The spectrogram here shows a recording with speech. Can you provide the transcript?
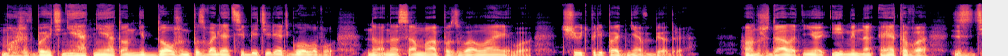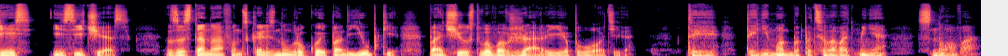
Может быть, нет-нет, он не должен позволять себе терять голову. Но она сама позвала его, чуть приподняв бедра. Он ждал от нее именно этого здесь и сейчас. Застонав, он скользнул рукой под юбки, почувствовав жар ее плоти. «Ты... ты не мог бы поцеловать меня снова?»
